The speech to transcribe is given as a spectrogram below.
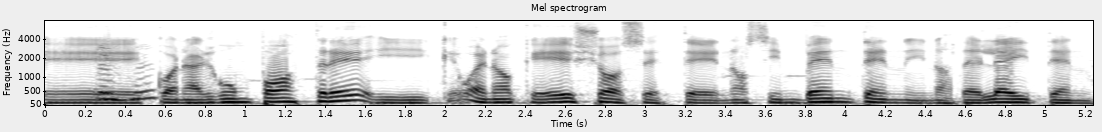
eh, con algún postre y que bueno, que ellos este, nos inventen y nos deleiten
